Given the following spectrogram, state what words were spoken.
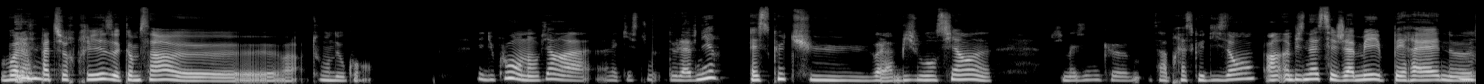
Voilà, pas de surprise, comme ça, euh, voilà, tout le monde est au courant. Et du coup, on en vient à la question de l'avenir. Est-ce que tu, voilà, bijoux anciens, euh, j'imagine que ça a presque dix ans. Un, business, c'est jamais pérenne. Euh, mm.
